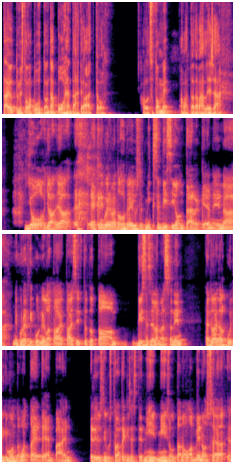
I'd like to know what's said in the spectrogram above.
tämä juttu, mistä ollaan puhuttu, on tämä pohjantähtiajattelu. Haluatko Tommi avata tätä vähän lisää? Joo, ja, ja ehkä niin kuin enemmän tuohon vielä just, että miksi se visio on tärkeä, niin, äh, niin kuin retkikunnilla tai, tai sitten tota, bisneselämässä, niin täytyy ajatella kuitenkin monta vuotta eteenpäin, erityisesti niin kuin strategisesti, että mihin, mihin suuntaan ollaan menossa. Ja, ja,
